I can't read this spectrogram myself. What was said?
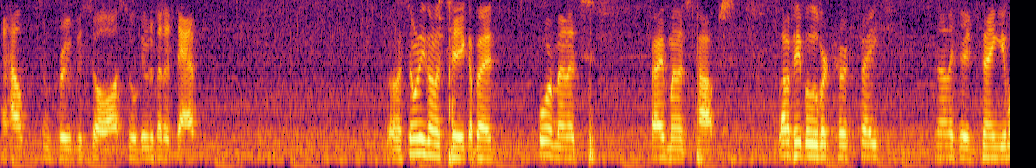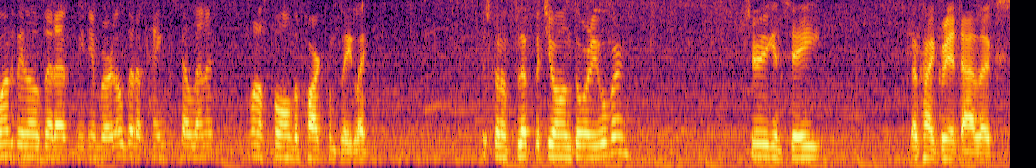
and help us improve the sauce, so give it a bit of depth. So it's only going to take about four minutes, five minutes tops. A lot of people overcook face. It's not a good thing. You want to be a little bit of medium rare, a little bit of pink still in it. You want to fall apart completely. Just going to flip the John Dory over. Sure you can see. Look how great that looks.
